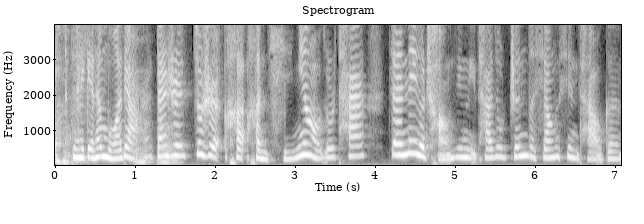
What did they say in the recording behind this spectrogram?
对，给他抹点儿，但是就是很很奇妙，就是他在那个场景里，他就真的相信他要跟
